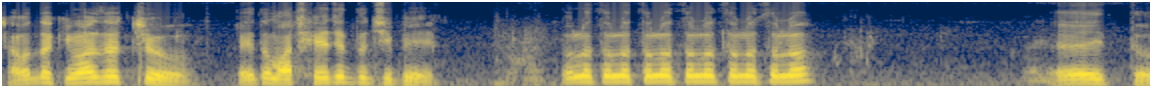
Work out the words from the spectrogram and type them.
সাগরদা কি মাছ ধরছো? এই তো মাছ খেয়েছে তো ছিপে। তোলো তোলো তোলো তোলো তোলো তোলো। এই তো।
